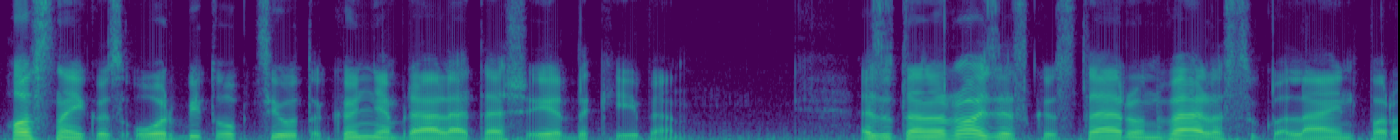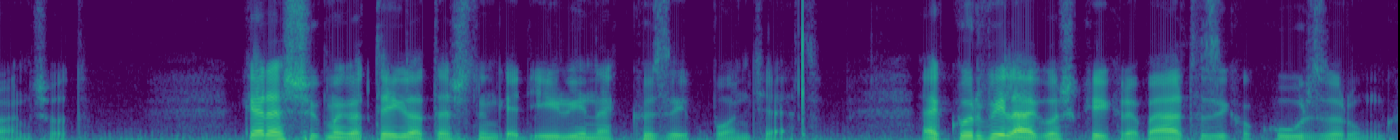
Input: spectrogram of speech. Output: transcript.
Használjuk az Orbit opciót a könnyebb rálátás érdekében. Ezután a rajzeszköz táron válasszuk a Line parancsot. Keressük meg a téglatestünk egy élének középpontját. Ekkor világos kékre változik a kurzorunk.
